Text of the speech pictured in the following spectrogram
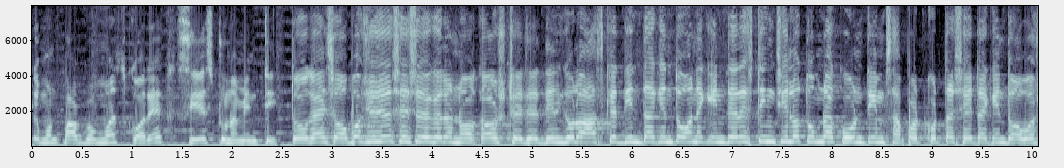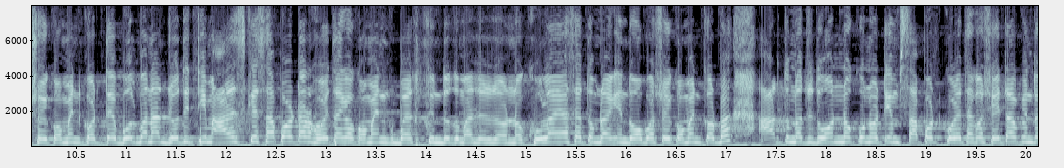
কেমন পারফরমেন্স করে সিএস টুর্নামেন্টটি তো গাইস অবশেষে শেষ হয়ে গেল নকআউট স্টেজের দিনগুলো, আজকের দিনটা কিন্তু অনেক ইন্টারেস্টিং ছিল। তোমরা কোন টিম সাপোর্ট করতে, সেটা কিন্তু অবশ্যই কমেন্ট করতে বলবা না। যদি টিম আরএসকে সাপোর্টার হয়ে থাকে কমেন্ট বক্স কিন্তু তোমাদের জন্য খোলাই আছে, তোমরা কিন্তু অবশ্যই কমেন্ট করবা। আর তোমরা যদি অন্য কোনো টিম সাপোর্ট করে থাকো, সেটাও কিন্তু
